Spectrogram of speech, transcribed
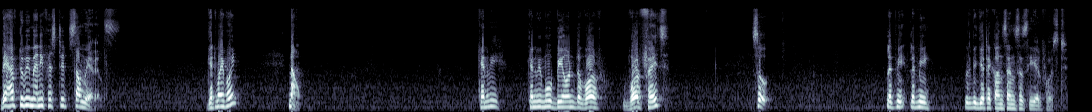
they have to be manifested somewhere else. Get my point? Now, can we can we move beyond the verb verb phrase? So, let me let me let me get a consensus here first.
